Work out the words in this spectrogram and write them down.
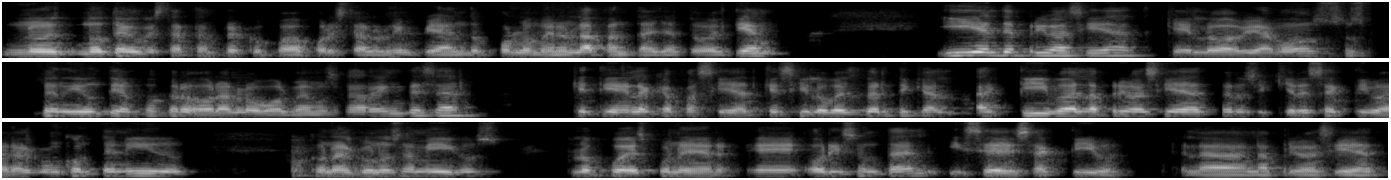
no, no tengo que estar tan preocupado por estarlo limpiando por lo menos la pantalla todo el tiempo y el de privacidad que lo habíamos suspendido un tiempo pero ahora lo volvemos a reingresar que tiene la capacidad que si lo ves vertical activa la privacidad pero si quieres activar algún contenido con algunos amigos lo puedes poner eh, horizontal y se desactiva la, privacidad.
